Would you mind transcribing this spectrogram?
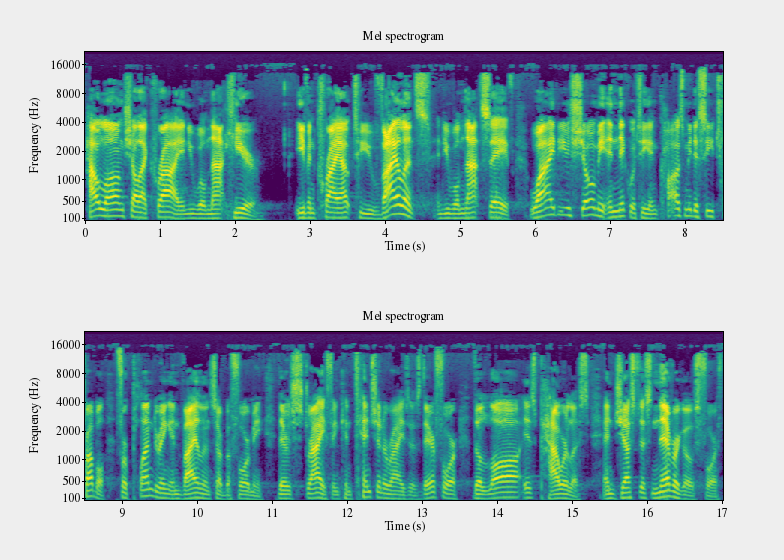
how long shall I cry and you will not hear? Even cry out to you, violence, and you will not save. Why do you show me iniquity and cause me to see trouble? For plundering and violence are before me. There is strife and contention arises. Therefore, the law is powerless and justice never goes forth.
